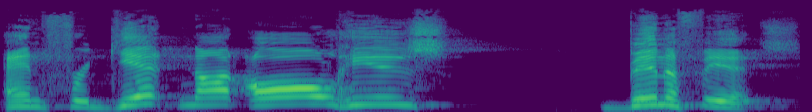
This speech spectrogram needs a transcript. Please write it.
and forget not all his benefits.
